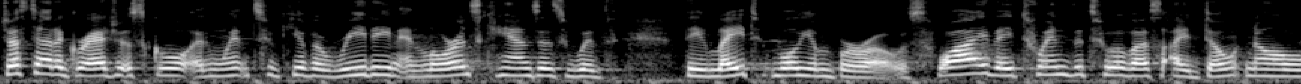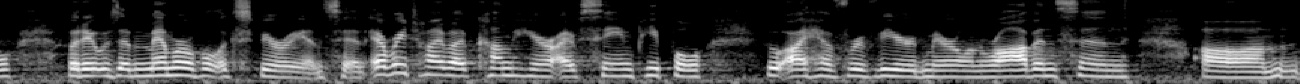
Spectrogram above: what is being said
just out of graduate school and went to give a reading in Lawrence, Kansas with the late William Burroughs. Why they twinned the two of us, I don't know, but it was a memorable experience. And every time I've come here, I've seen people who I have revered Marilynne Robinson, um,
